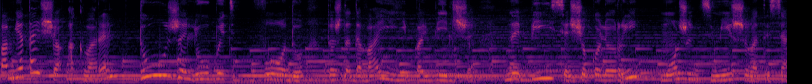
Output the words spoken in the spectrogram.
Пам'ятай, що акварель дуже любить воду, тож додавай її побільше. Не бійся, що кольори можуть змішуватися.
